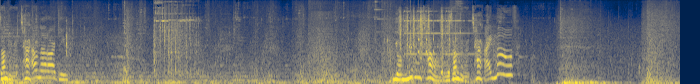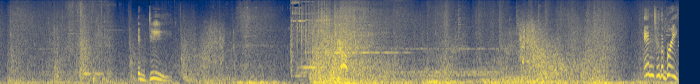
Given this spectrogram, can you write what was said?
Is under attack. I'll not argue. Your middle tower is under attack. I move. Indeed. Into the breach.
